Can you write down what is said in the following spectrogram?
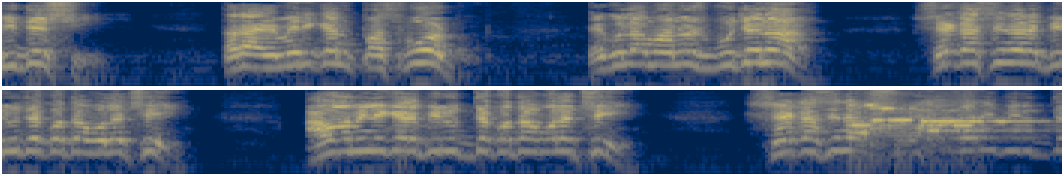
বিদেশি, তারা আমেরিকান পাসপোর্ট, এগুলা মানুষ বুঝে না। শেখ হাসিনার বিরুদ্ধে কথা বলেছি, আওয়ামী লীগের বিরুদ্ধে কথা বলেছি, শেখ হাসিনার বিরুদ্ধে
